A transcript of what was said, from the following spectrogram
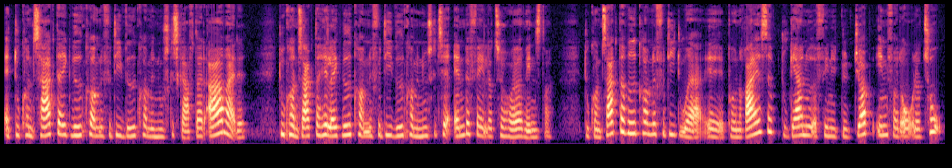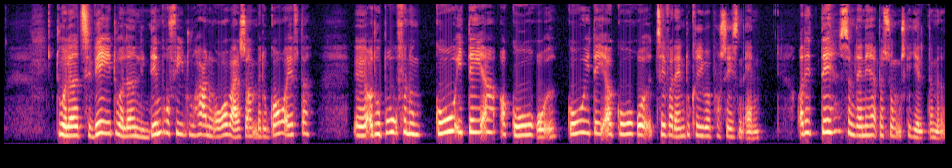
at du kontakter ikke vedkommende, fordi vedkommende nu skal skaffe dig et arbejde. Du kontakter heller ikke vedkommende, fordi vedkommende nu skal til at anbefale dig til højre og venstre. Du kontakter vedkommende, fordi du er øh, på en rejse, du gerne ud og finde et nyt job inden for et år eller to. Du har lavet tv, CV, du har lavet en LinkedIn-profil, du har nogle overvejelser om, hvad du går efter – Øh, og du har brug for nogle gode idéer og gode råd. Gode idéer og gode råd til, hvordan du griber processen an. Og det er det, som denne her person skal hjælpe dig med.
